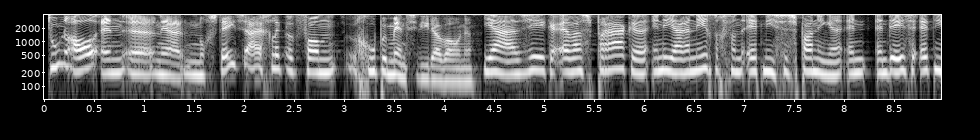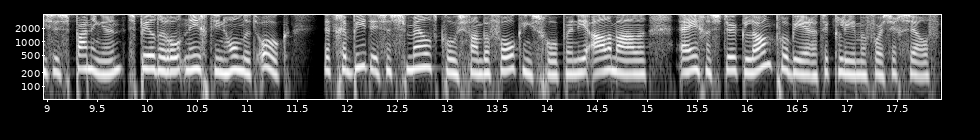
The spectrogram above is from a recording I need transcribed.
toen al en uh, nou ja, nog steeds eigenlijk van groepen mensen die daar wonen. Ja, zeker. Er was sprake in de jaren 90 van etnische spanningen. En, en deze etnische spanningen speelden rond 1900 ook. Het gebied is een smeltkroes van bevolkingsgroepen die allemaal een eigen stuk land proberen te claimen voor zichzelf.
